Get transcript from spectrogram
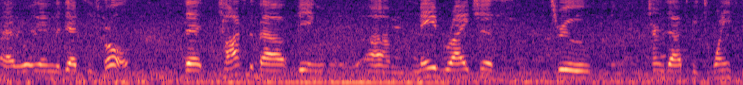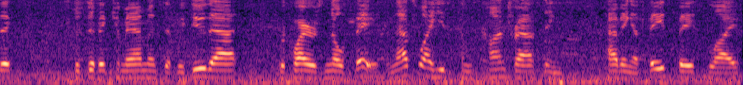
uh, in the Dead Sea Scrolls, that talks about being um, made righteous through turns out to be 26 specific commandments. If we do that, requires no faith, and that's why he's contrasting having a faith-based life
